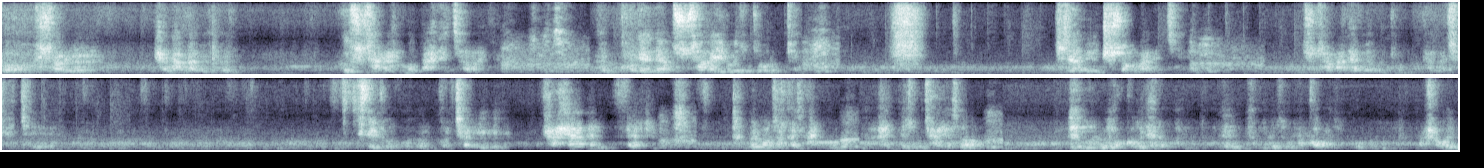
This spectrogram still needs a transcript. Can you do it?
뭐 수사를 해 나가면은 그 수사를 한 번도 안 했잖아. 그럼 거기에 대한 수사가 이루어진 적은 없잖아. 기자들이 추정만 했지. 수사가 되면 좀 달라지겠지. 제일 좋은 거는 검찰이 다 해야 되는데 특별검사까지 할 때 좀 잘해서 뇌물로 엮으면 되는 건데 뇌물로 좀 엮어가지고 하고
